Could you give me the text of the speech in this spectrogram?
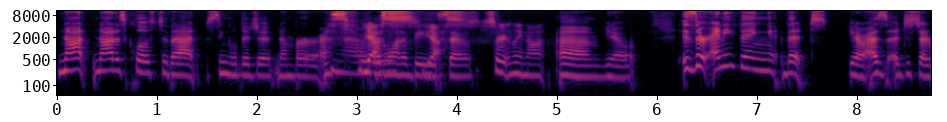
not not as close to that single digit number as no. we yes. would want to be. Yes. So certainly not. Um, you know, is there anything that you know, as a, just a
